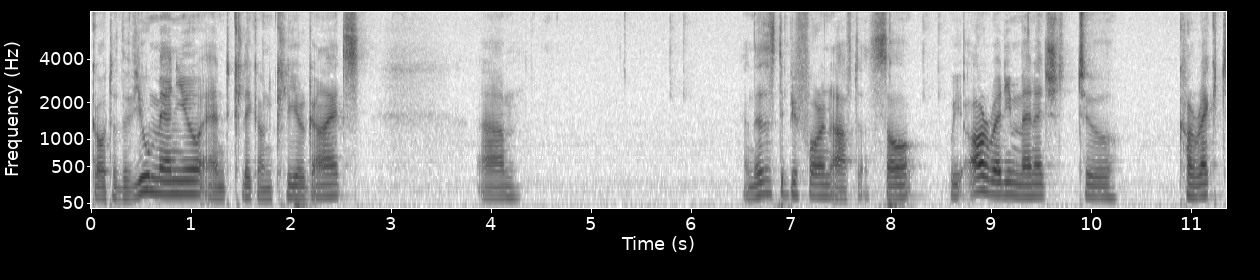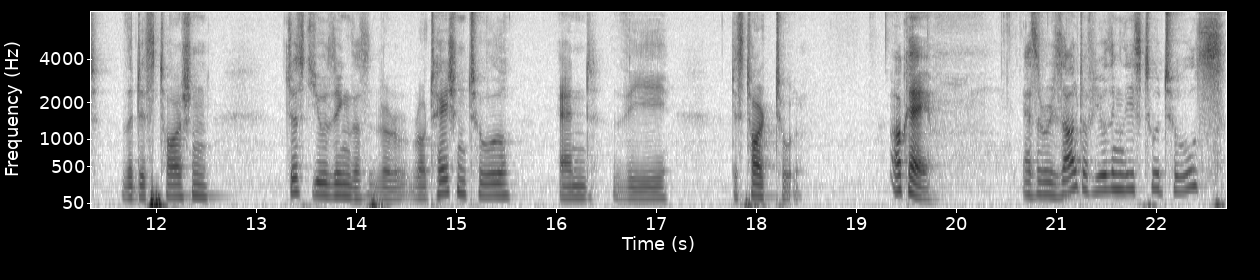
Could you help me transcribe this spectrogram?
go to the view menu and click on clear guides. Um, and this is the before and after. So we already managed to correct the distortion just using the, the rotation tool and the distort tool. Okay, as a result of using these two tools,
